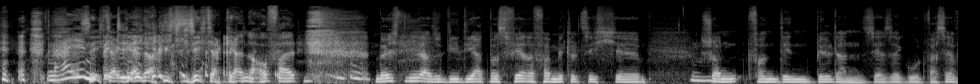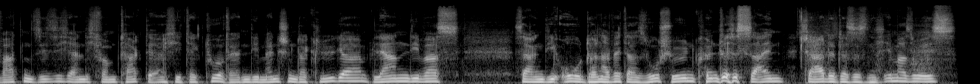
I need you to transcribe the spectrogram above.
Nein, sich, da gerne, nicht. sich da gerne aufhalten möchten. Also die, die Atmosphäre vermittelt sich äh, Mhm. schon von den Bildern sehr, sehr gut. Was erwarten Sie sich eigentlich vom Tag der Architektur? Werden die Menschen da klüger? Lernen die was? Sagen die, oh, Donnerwetter, so schön könnte es sein. Schade, dass es nicht immer so ist.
